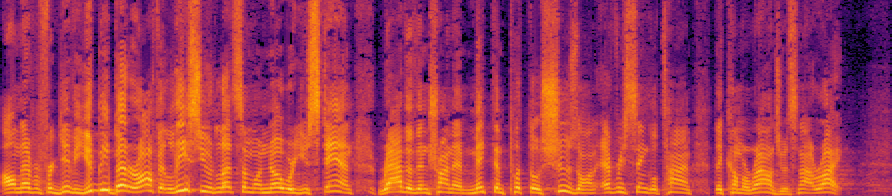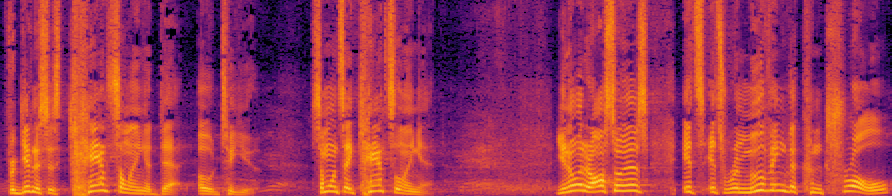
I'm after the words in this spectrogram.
I'll never forgive you. You'd be better off. At least you'd let someone know where you stand rather than trying to make them put those shoes on every single time they come around you. It's not right. Forgiveness is canceling a debt owed to you. Someone say, canceling it. You know what it also is? It's, it's removing the control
